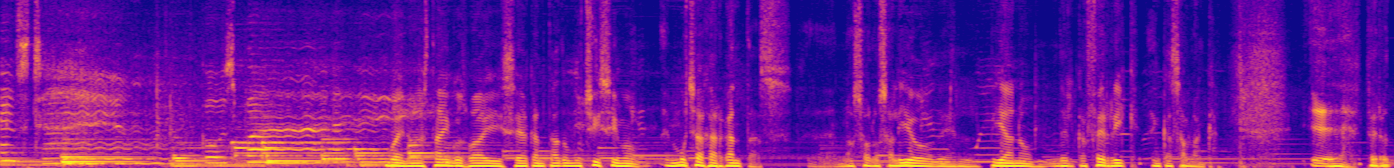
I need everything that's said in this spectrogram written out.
as time goes by. Bueno, As Time Goes se ha cantado muchísimo en muchas gargantas. No solo salió del piano del Café Rick en Casablanca. Eh, pero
